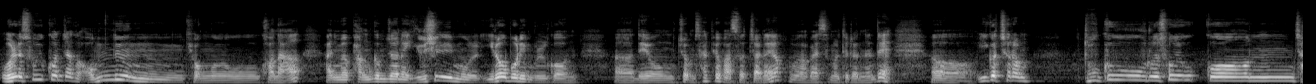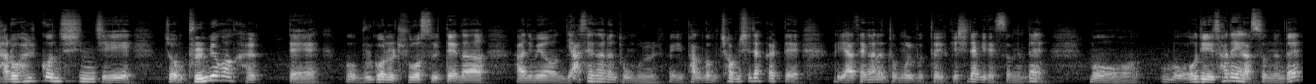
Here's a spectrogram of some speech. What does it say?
원래 소유권자가 없는 경우거나 아니면 방금 전에 유실물 잃어버린 물건 어, 내용 좀 살펴봤었잖아요. 어, 말씀을 드렸는데 어, 이것처럼 누구를 소유권자로 할 것인지 좀 불명확할 때 뭐 물건을 주었을 때나 아니면 야생하는 동물 방금 처음 시작할 때 야생하는 동물부터 이렇게 시작이 됐었는데 뭐뭐 뭐 어디 산에 갔었는데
